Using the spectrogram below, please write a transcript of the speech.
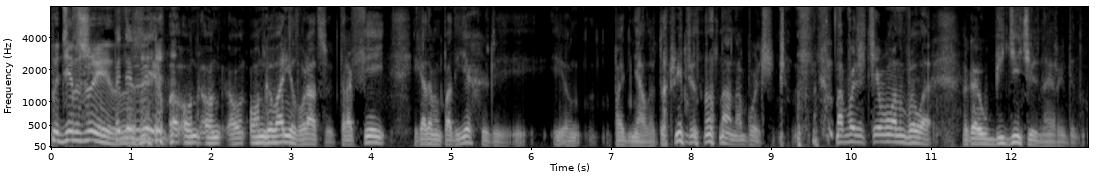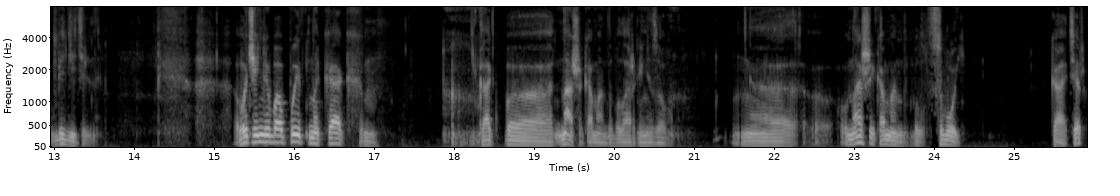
Подержи. Подержи. Он, он, он, он говорил в рацию трофей, и когда мы подъехали, и, и он поднял эту рыбину, она на больше. На больше, чем он была. Такая убедительная рыбина, убедительная. Очень любопытно, как, как э, наша команда была организована. Э, у нашей команды был свой катер,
